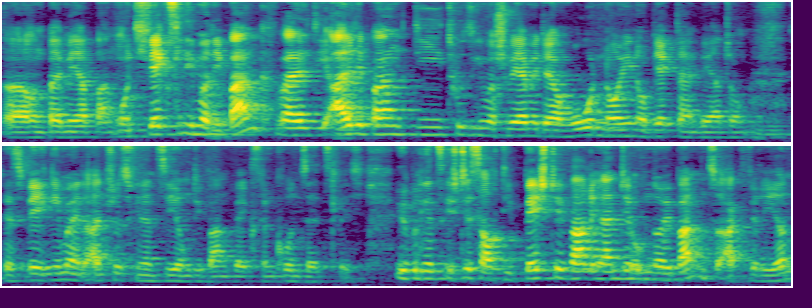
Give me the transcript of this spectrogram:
und bei mehr Banken. Und ich wechsle immer die Bank, weil die alte Bank, die tut sich immer schwer mit der hohen neuen Objekteinwertung. Mhm. Deswegen immer in der Anschlussfinanzierung die Bank wechseln, grundsätzlich. Übrigens ist das auch die beste Variante, um neue Banken zu akquirieren,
